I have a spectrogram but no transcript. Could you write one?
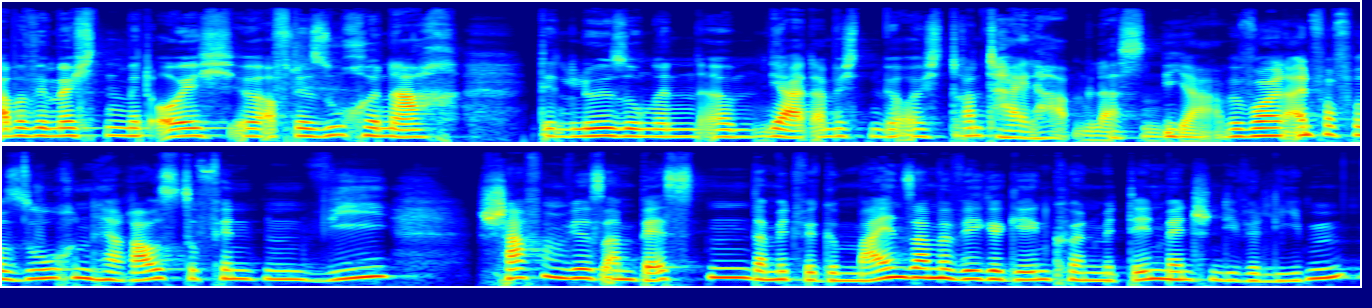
Aber wir möchten mit euch äh, auf der Suche nach den Lösungen, ähm, ja, da möchten wir euch dran teilhaben lassen. Ja, wir wollen einfach versuchen herauszufinden, wie schaffen wir es am besten, damit wir gemeinsame Wege gehen können mit den Menschen, die wir lieben.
